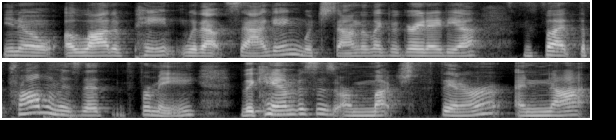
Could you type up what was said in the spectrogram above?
you know, a lot of paint without sagging, which sounded like a great idea. But the problem is that for me, the canvases are much thinner and not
